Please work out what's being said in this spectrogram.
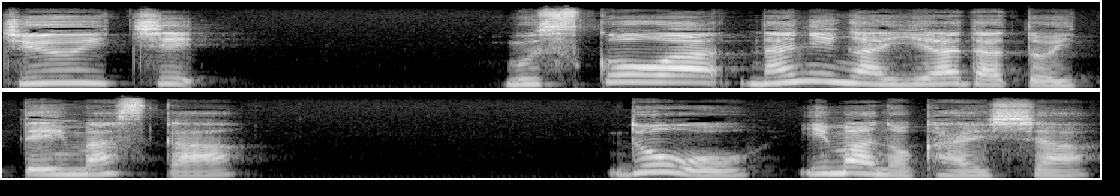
11息子は何が嫌だと言っていますか？どう？今の会社。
